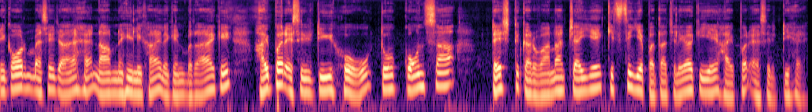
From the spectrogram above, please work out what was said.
एक और मैसेज आया है नाम नहीं लिखा है लेकिन बताया कि हाइपर एसिडिटी हो तो कौन सा टेस्ट करवाना चाहिए किससे ये पता चलेगा कि ये हाइपर एसिडिटी है?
